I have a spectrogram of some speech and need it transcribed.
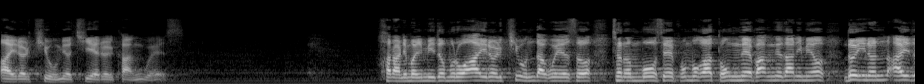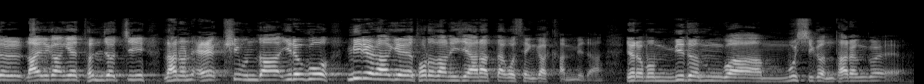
아이를 키우며 지혜를 강구했어. 하나님을 믿음으로 아이를 키운다고 해서 저는 모세 부모가 동네 방네 다니며 너희는 아이들 나일강에 던졌지 나는 애 키운다 이러고 미련하게 돌아다니지 않았다고 생각합니다. 여러분 믿음과 무식은 다른 거예요.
